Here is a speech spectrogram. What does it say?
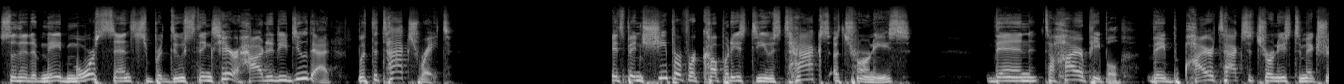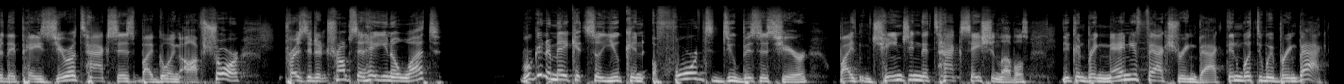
so that it made more sense to produce things here. How did he do that? With the tax rate. It's been cheaper for companies to use tax attorneys than to hire people. They hire tax attorneys to make sure they pay zero taxes by going offshore. President Trump said, hey, you know what? We're going to make it so you can afford to do business here by changing the taxation levels. You can bring manufacturing back. Then what do we bring back?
